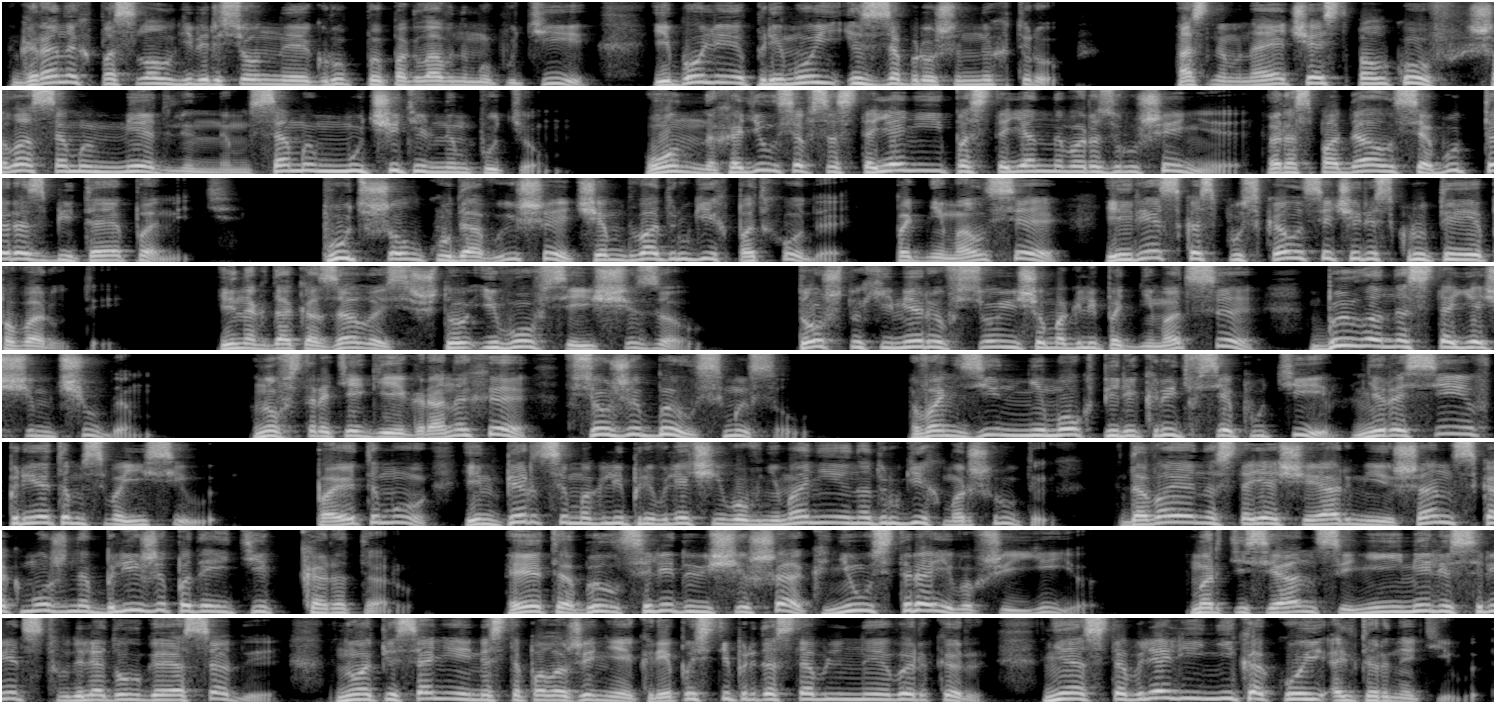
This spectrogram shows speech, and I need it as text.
Гранах послал диверсионные группы по главному пути и более прямой из заброшенных троп. Основная часть полков шла самым медленным, самым мучительным путем. Он находился в состоянии постоянного разрушения, распадался, будто разбитая память. Путь шел куда выше, чем два других подхода, поднимался и резко спускался через крутые повороты. Иногда казалось, что и вовсе исчезал. То, что химеры все еще могли подниматься, было настоящим чудом. Но в стратегии Гранаха все же был смысл. Ванзин не мог перекрыть все пути, не рассеяв при этом свои силы. Поэтому имперцы могли привлечь его внимание на других маршрутах, давая настоящей армии шанс как можно ближе подойти к Каратару. Это был следующий шаг, не устраивавший ее. Мартисианцы не имели средств для долгой осады, но описание местоположения крепости, предоставленные в Эркер, не оставляли никакой альтернативы.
